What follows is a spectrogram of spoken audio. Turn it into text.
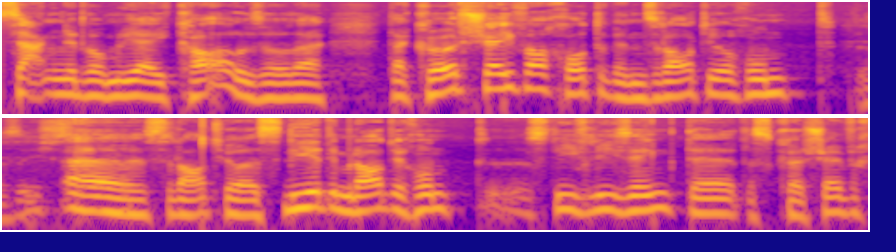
Sänger, den wir je hatten. Also, den, den hörst du einfach, oder, wenn das Radio kommt. Das ist so. Äh, das Radio, ein Lied im Radio kommt, Steve Lee singt, äh, das hörst du einfach,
